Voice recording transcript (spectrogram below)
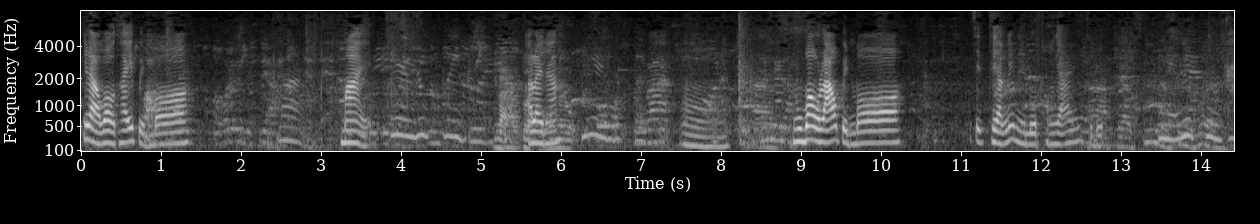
อีหล่าเว้าไทยเป็นบอมาไม่นี่ลูกบีบีนี่ล่ะตัวอะไรนะลูกนี่ลูกบีบีอ๋อหนูเบ้าเล้าวเป็นบอสิเถียงเรื่องในรถของยายสิดุดแปดสี่เนี่ยลูกคนไท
